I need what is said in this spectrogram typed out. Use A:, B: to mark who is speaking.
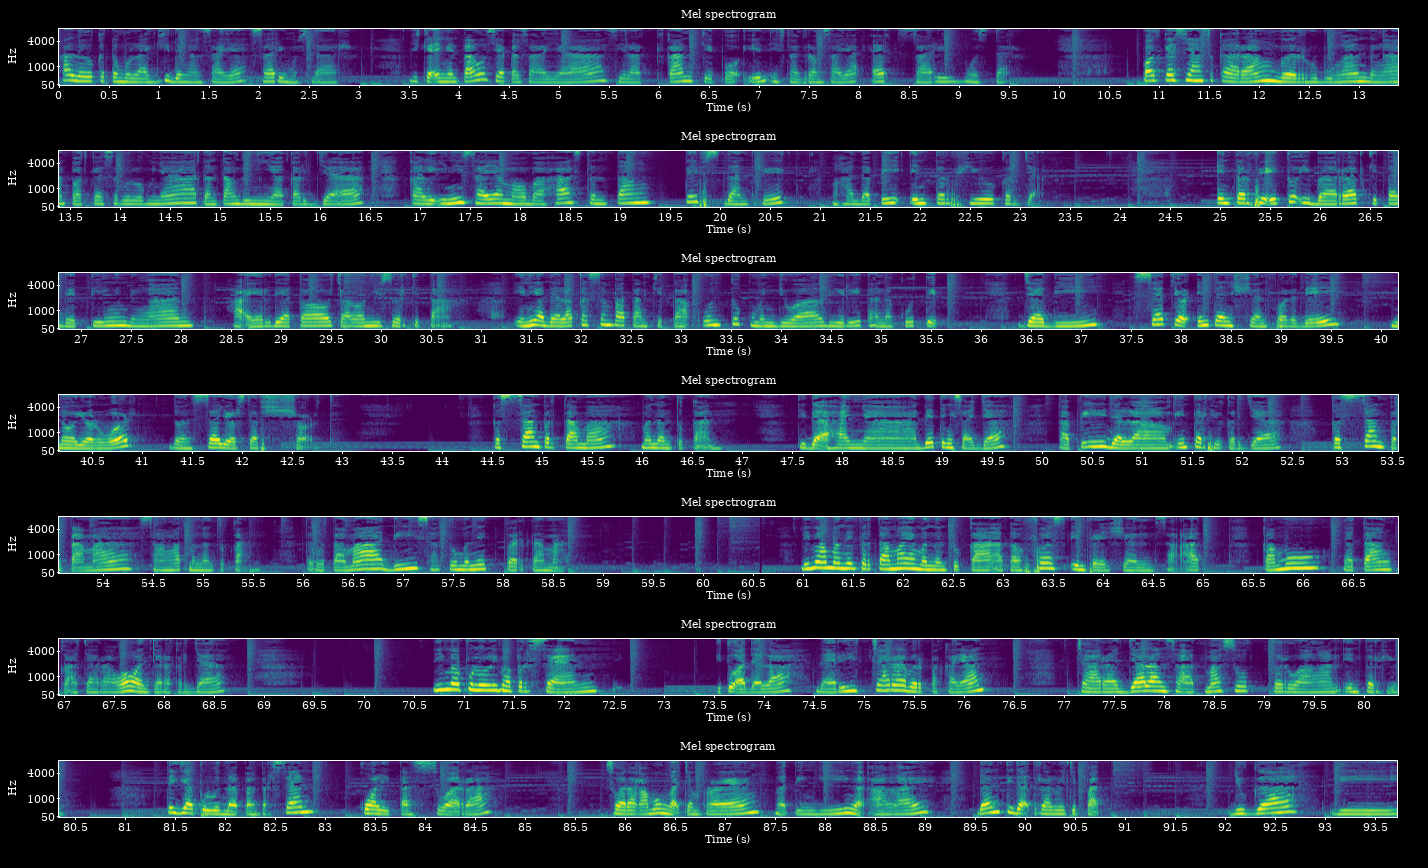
A: Halo, ketemu lagi dengan saya Sari Musdar. Jika ingin tahu siapa saya, silakan kepoin Instagram saya @sarimusdar. Podcast yang sekarang berhubungan dengan podcast sebelumnya tentang dunia kerja. Kali ini saya mau bahas tentang tips dan trik menghadapi interview kerja. Interview itu ibarat kita dating dengan HRD atau calon user kita. Ini adalah kesempatan kita untuk menjual diri tanda kutip. Jadi, set your intention for the day, know your worth, don't sell yourself short. Kesan pertama menentukan. Tidak hanya dating saja, tapi dalam interview kerja, kesan pertama sangat menentukan terutama di satu menit pertama. 5 menit pertama yang menentukan atau first impression saat kamu datang ke acara wawancara kerja 55% itu adalah dari cara berpakaian, cara jalan saat masuk ke ruangan interview. 38% kualitas suara, Suara kamu nggak cempreng, nggak tinggi, nggak alay, dan tidak terlalu cepat. Juga di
